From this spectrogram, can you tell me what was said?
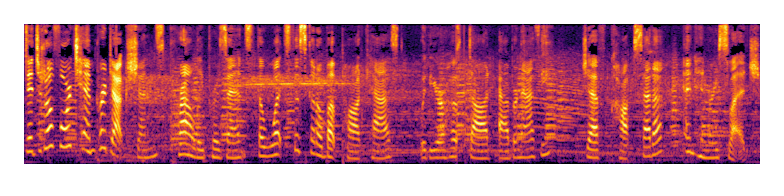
Digital 410 Productions proudly presents the What's the Scuttlebutt podcast with your host Don Abernathy, Jeff Copsetta, and Henry Sledge.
